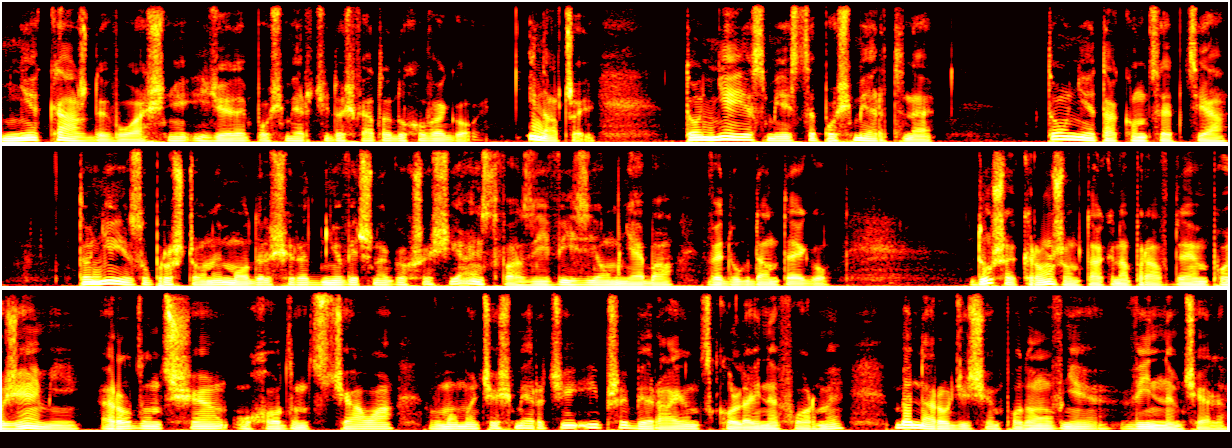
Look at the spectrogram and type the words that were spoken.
nie każdy właśnie idzie po śmierci do świata duchowego. Inaczej, to nie jest miejsce pośmiertne. To nie ta koncepcja. To nie jest uproszczony model średniowiecznego chrześcijaństwa z wizją nieba według Dantego. Dusze krążą tak naprawdę po ziemi, rodząc się, uchodząc z ciała w momencie śmierci i przebierając kolejne formy, by narodzić się ponownie w innym ciele.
